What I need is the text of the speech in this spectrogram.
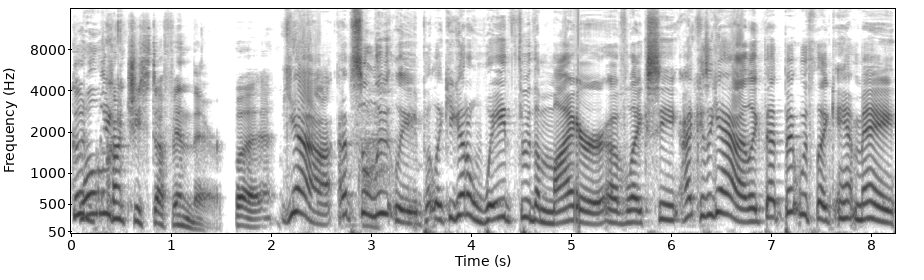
good Well, like- crunchy stuff in there, but Yeah, absolutely. But like, you got to wade through the mire of like seeing, because yeah, like that bit with like Aunt May,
